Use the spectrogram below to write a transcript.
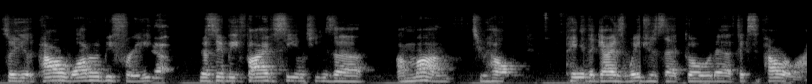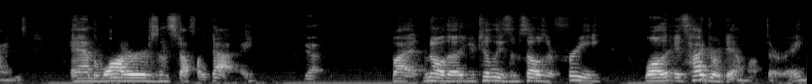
so your power, water would be free. Yeah. There'd be five CNTs a a month to help pay the guys' wages that go to fix the power lines and the waters and stuff like that, right? Yeah. But no, the utilities themselves are free. Well, it's hydro dam up there, right?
